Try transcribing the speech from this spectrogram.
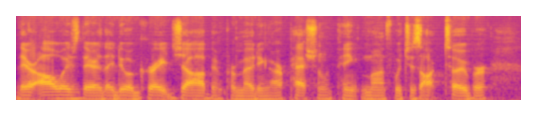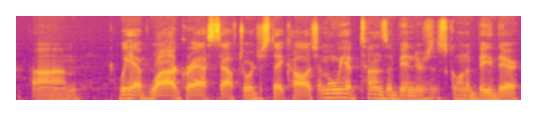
They're always there. They do a great job in promoting our Passionately Pink month, which is October. Um, we have Wiregrass, South Georgia State College. I mean, we have tons of vendors that's going to be there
